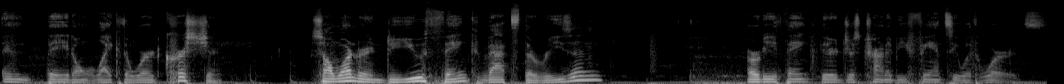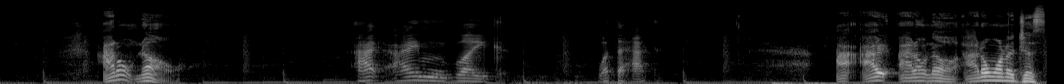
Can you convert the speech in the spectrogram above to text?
and they don't like the word Christian. So I'm wondering, do you think that's the reason? Or do you think they're just trying to be fancy with words? I don't know. I I'm like, what the heck? I, I, I don't know. I don't want to just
